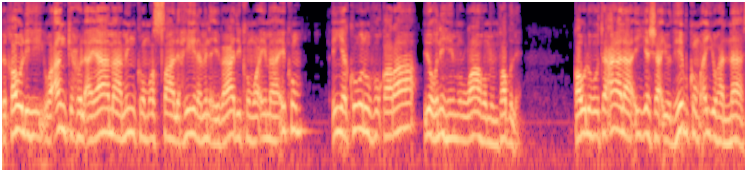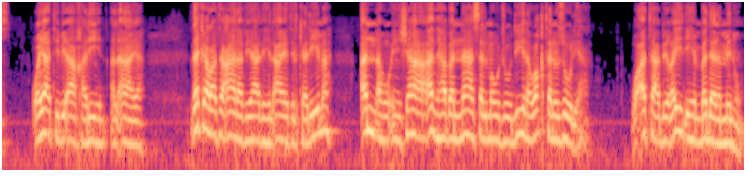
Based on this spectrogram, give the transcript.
بقوله وأنكحوا الأيام منكم والصالحين من عبادكم وإمائكم إن يكونوا فقراء يغنهم الله من فضله قوله تعالى إن يشأ يذهبكم أيها الناس ويأتي بآخرين الآية. ذكر تعالى في هذه الآية الكريمة أنه إن شاء أذهب الناس الموجودين وقت نزولها وأتى بغيرهم بدلا منهم.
